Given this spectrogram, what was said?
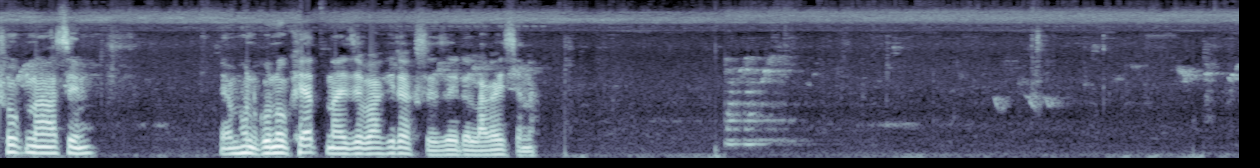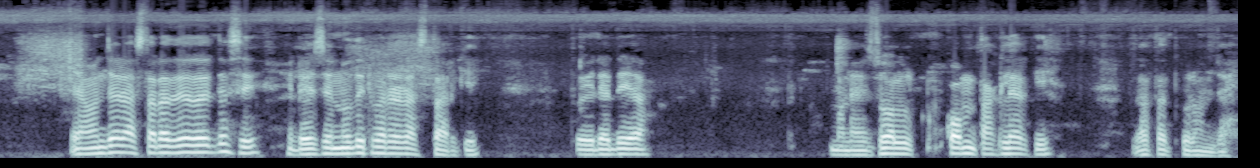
শুকনা আছেন, এমন কোনো ক্ষেত নাই যে বাকি রাখছে, যে এটা লাগাইছে না। এখন যে রাস্তাটা দিয়ে যাইতেছি, এটা হচ্ছে নদীর পাড়ের রাস্তা আর কি। তো এটা দিয়ে মানে জল কম থাকলে আর কি যাতায়াত করুন যায়।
